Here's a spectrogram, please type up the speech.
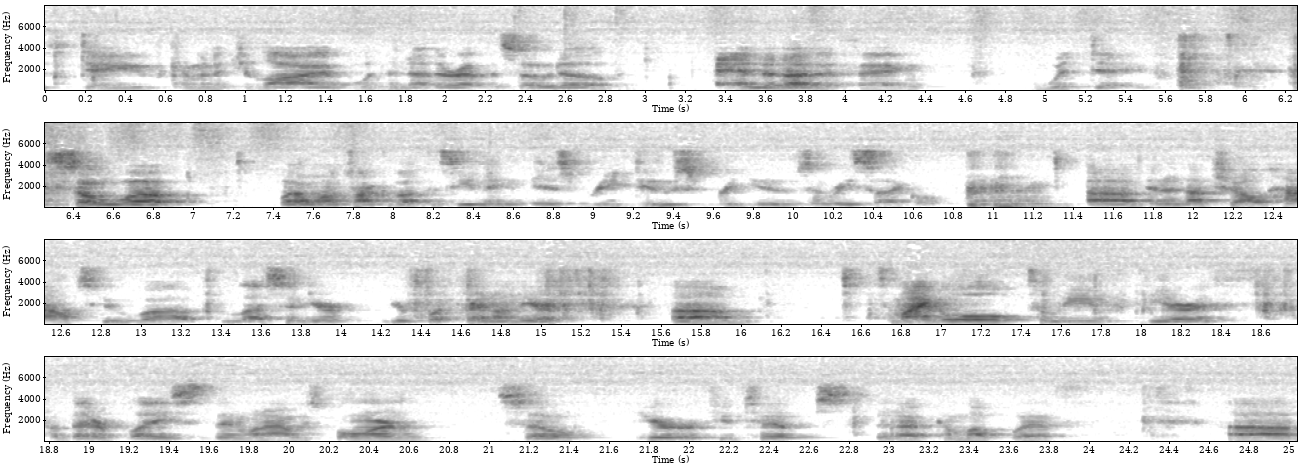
is Dave coming at you live with another episode of And Another Thing with Dave. So, uh, what I want to talk about this evening is reduce, reuse, and recycle. uh, in a nutshell, how to uh, lessen your, your footprint on the earth. Um, it's my goal to leave the earth a better place than when I was born. So, here are a few tips that I've come up with uh,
